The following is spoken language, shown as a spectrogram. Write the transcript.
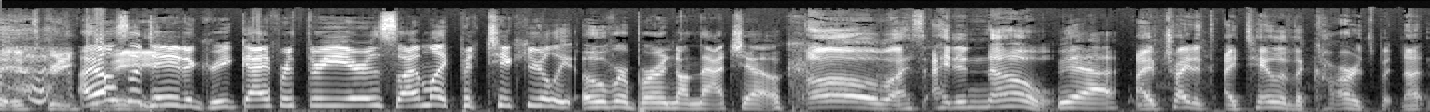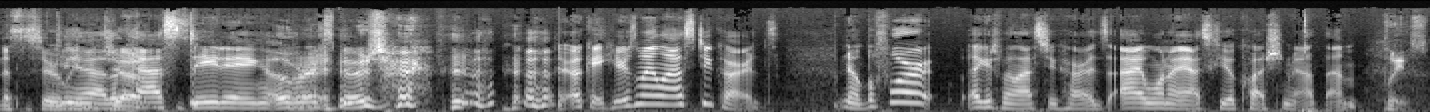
it's Greek. I also me. dated a Greek guy for three years, so I'm like particularly overburned on that joke. Oh, I, I didn't know. Yeah. I've tried to. I tailor the cards, but not necessarily Yeah, the the jokes. past dating overexposure. okay, here's my last two cards. No, before I get to my last two cards, I want to ask you a question about them. Please.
